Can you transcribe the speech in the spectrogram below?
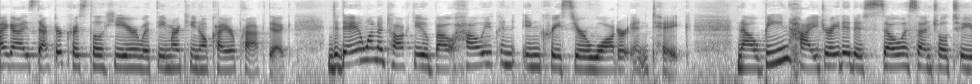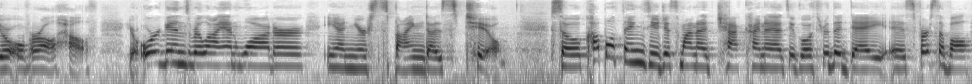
Hi guys, Dr. Crystal here with DiMartino Chiropractic. And today I want to talk to you about how you can increase your water intake. Now being hydrated is so essential to your overall health. Your organs rely on water and your spine does too. So a couple things you just want to check kind of as you go through the day is first of all,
